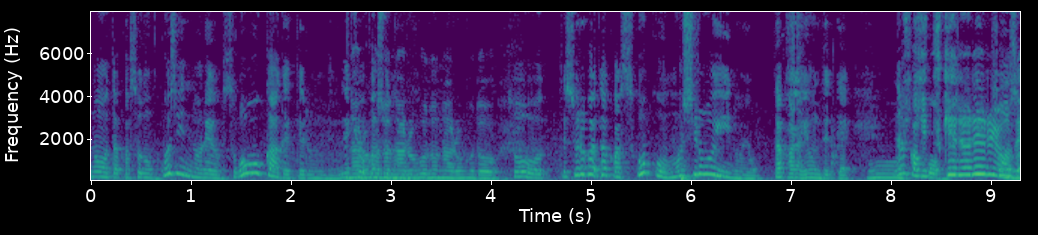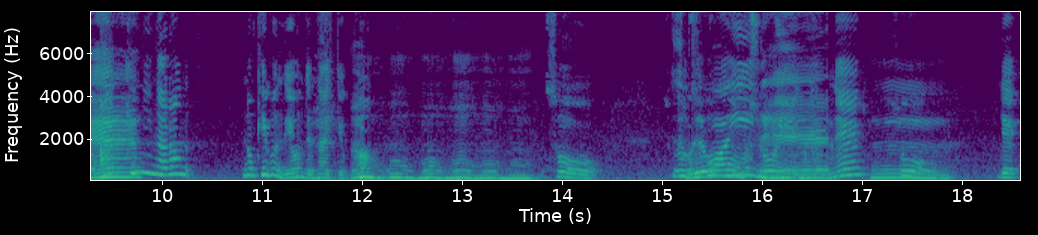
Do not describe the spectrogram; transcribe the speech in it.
のだからその個人の例をすごく挙げてるんだよね教科書なるほどなるほど。そう。でそれがだからすごく面白いのよ。だから読んでて。なんかこう引きつけられるよね。そうそう暗記にならんの気分で読んでないっていうか、うんうんうんうんそう。それはいいね。ね、うんうん。そう。で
